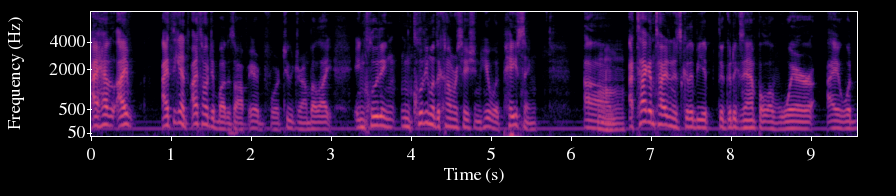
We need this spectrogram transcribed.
I have I I think I, I talked about this off air before too, John, but like including including with the conversation here with pacing, Um, Attack on Titan is going to be a, a good example of where I would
